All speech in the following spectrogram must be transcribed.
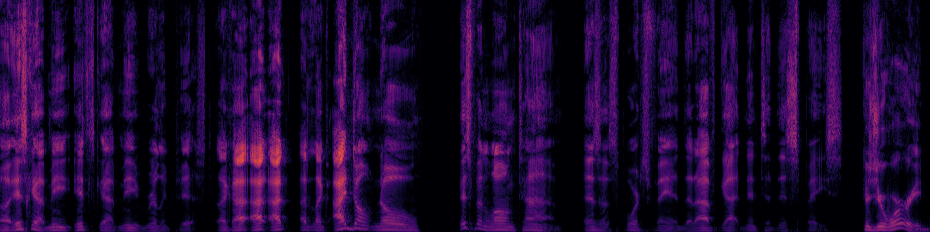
Uh, it's got me. It's got me really pissed. Like I, I, I, like I don't know. It's been a long time as a sports fan that I've gotten into this space. Because you're worried.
